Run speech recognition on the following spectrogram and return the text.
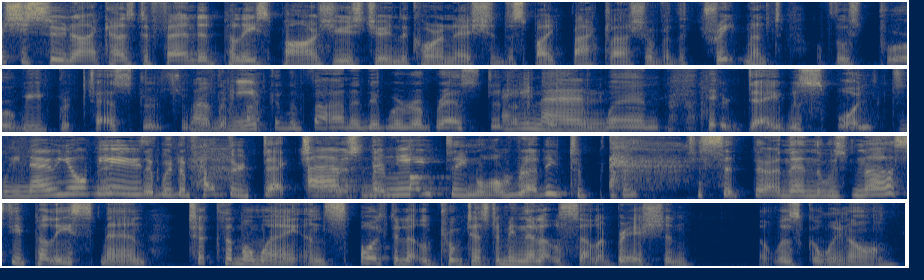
Rishi Sunak has defended police powers used during the coronation despite backlash over the treatment of those poor wee protesters who Well, were in the back you... of the van and they were arrested Amen. when the... their day was spoilt. We know your views. they would have had their deck um, chairs Um, and the their new- bunting all ready to, to, to sit there. And then there was nasty policemen took them away and spoilt the little protest, I mean, the little celebration that was going on.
